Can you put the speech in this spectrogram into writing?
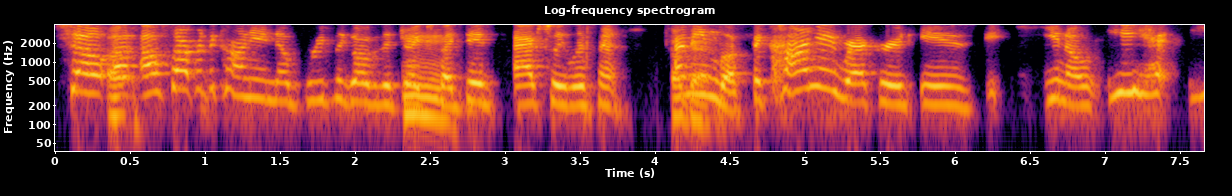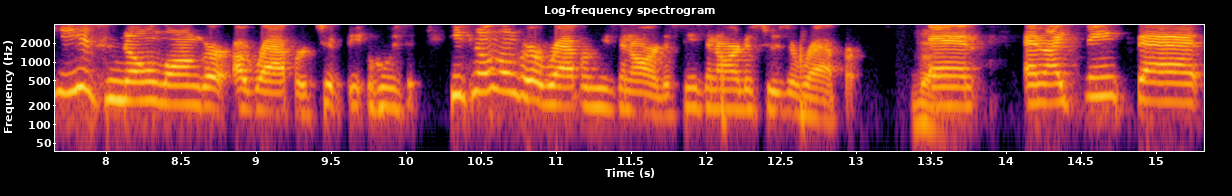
So Uh, uh, I'll start with the Kanye and I'll briefly go over the Drake because Mhm. I did actually listen. I mean, look, the Kanye record is, you know, he ha- he is no longer a rapper to be, who's he's no longer a rapper who's an artist. He's an artist who's a rapper. Right. And and I think that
